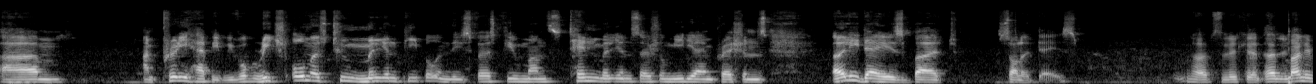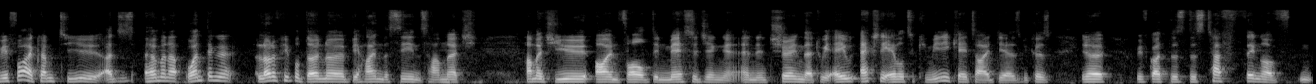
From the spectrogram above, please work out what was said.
Um, I'm pretty happy. We've reached almost 2 million people in these first few months, 10 million social media impressions. Early days, but solid days. No, absolutely. And, and Bali, before I come to you, I just Herman, one thing a lot of people don't know behind the scenes how much how much you are involved in messaging and ensuring that we're actually able to communicate ideas because you know we've got this this tough thing of mm,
